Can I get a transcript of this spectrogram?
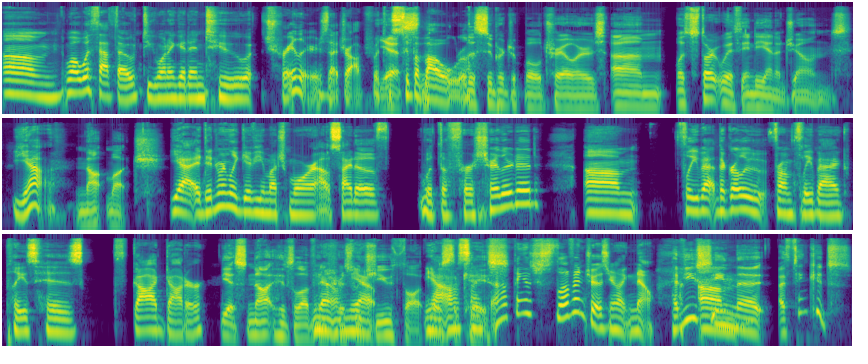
Um, well, with that though, do you want to get into trailers that dropped with Yes, the Super Bowl? the Super Bowl trailers. Um, let's start with Indiana Jones. yeah, Not much. yeah. It didn't really give you much more outside of what the first trailer did. Um, Fleabag, the girl who from Fleabag plays his goddaughter. Yes, not his love No, interest, yeah. which you thought Yeah, was I the was like, case. I don't think it's just love interest. And you're like, no. Have you seen Um, that? I think it's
